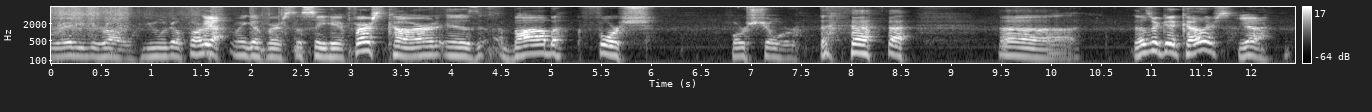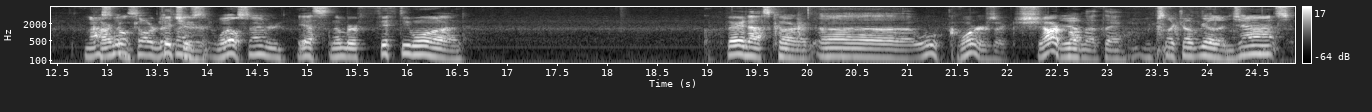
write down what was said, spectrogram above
We're ready to roll. You want to go first? Yeah, let me go first. Let's see here. First card is Bob Forsch. For sure. uh, those are good colors. Yeah. Nice Cardinals card. Pitcher. well centered. Yes, number 51. Very nice card. Uh, ooh, corners are sharp Yeah. on that thing. Looks like I've got a Giants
